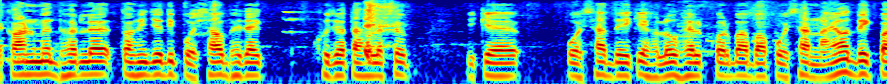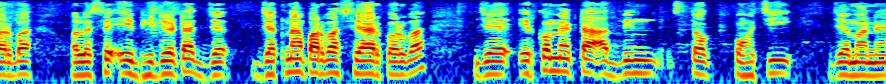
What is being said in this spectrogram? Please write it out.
একাউন্ট মে ধরলে তহনি যদি পয়সাও ভেজাই খুঁজো, তাহলে সে ইকে পয়সা দেকে হলেও হেল্প করবা বা পয়সা নাইও দেখ পারবা, হলে সে এই ভিডিওটা যেতনা পারবা শেয়ার করবা যে এরকম একটা আদমি তক পৌঁছি যে মানে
